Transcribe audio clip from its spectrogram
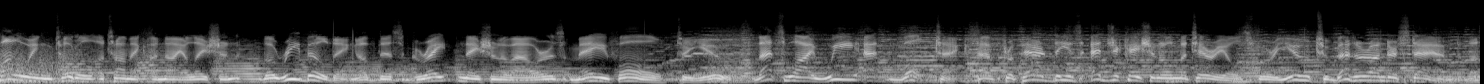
Following total atomic annihilation, the rebuilding of this great nation of ours may fall to you. That's why we at Vault-Tec have prepared these educational materials for you to better understand the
